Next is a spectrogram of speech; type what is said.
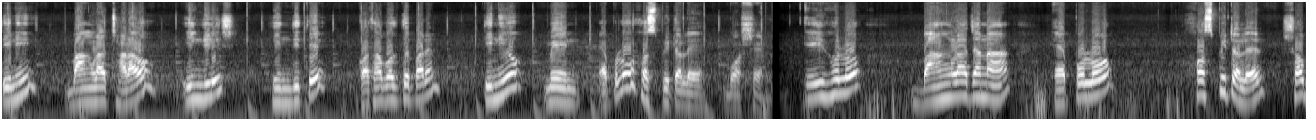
তিনি বাংলা ছাড়াও ইংলিশ, হিন্দিতে কথা বলতে পারেন। তিনিও মেন অ্যাপোলো হসপিটালে বসেন। এই হলো বাংলা জানা অ্যাপোলো হসপিটালের সব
